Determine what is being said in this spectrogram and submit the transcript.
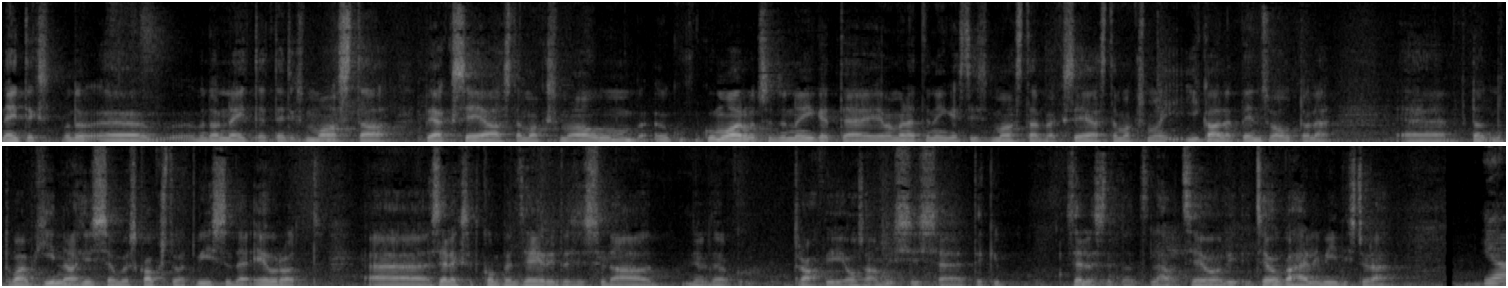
näiteks ma toon äh,, ma toon näite, et näiteks Mazda peaks see aasta maksma umb-, kui mu arvutused on õiged äh, ja ma mäletan õigesti, siis Mazda peaks see aasta maksma igale bensuautole äh, ta, ta paneb hinna sisse umbes kaks tuhat viissada eurot äh, selleks, et kompenseerida siis seda nii-öelda trahvi osa, mis siis tekib sellest, et nad lähevad CO, CO2 limiidist üle. Ja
